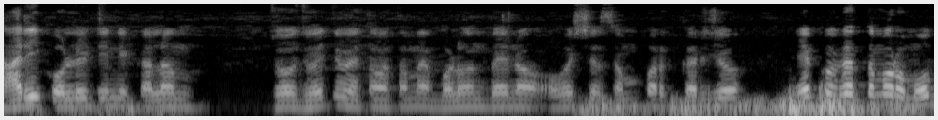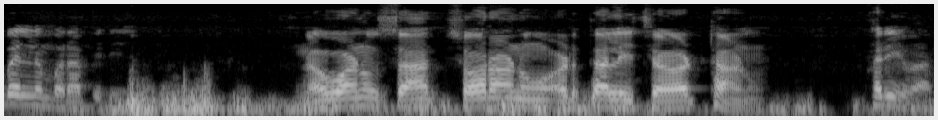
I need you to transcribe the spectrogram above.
સારી ક્વોલિટીની કલમ જો જોઈતી હોય તો તમે બળવંતભાઈનો અવશ્ય સંપર્ક કરજો. એક વખત તમારો મોબાઈલ નંબર આપી દેજો. નવ્વાણું સાત ચોરાણું અડતાલીસ છ અઠ્ઠાણું. ફરી વાર.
